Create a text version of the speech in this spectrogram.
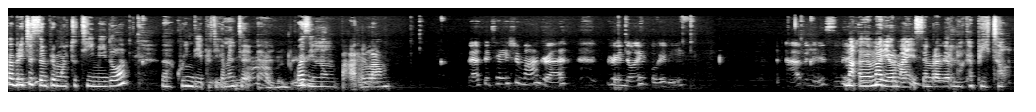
Fabrizio è sempre molto timido, eh, quindi praticamente eh, quasi non parla. Ma eh, Maria ormai sembra averlo capito.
